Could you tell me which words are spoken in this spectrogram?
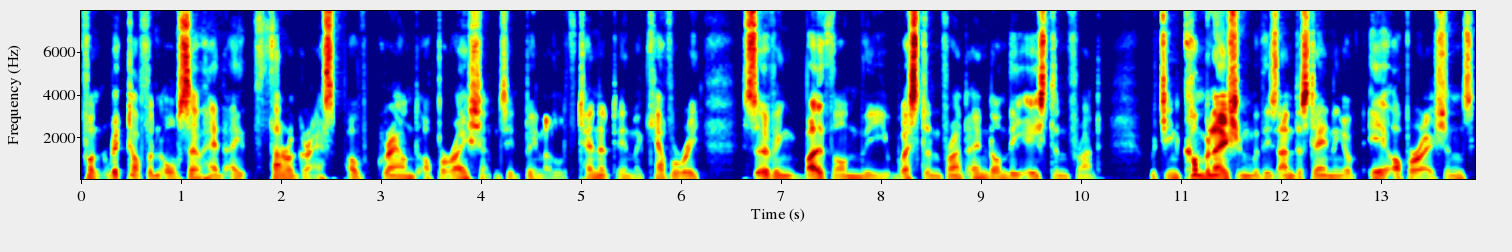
Von Richthofen also had a thorough grasp of ground operations. He'd been a lieutenant in the cavalry, serving both on the Western Front and on the Eastern Front, which, in combination with his understanding of air operations,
